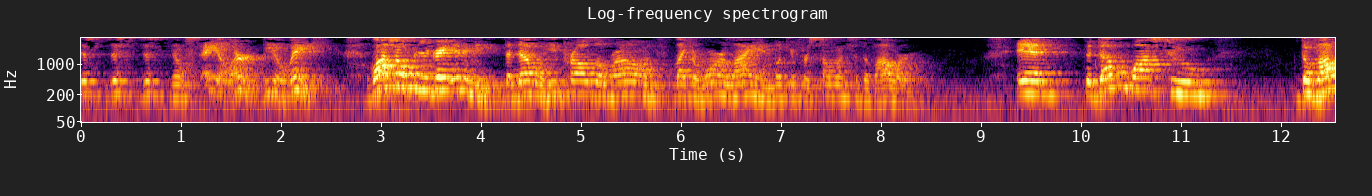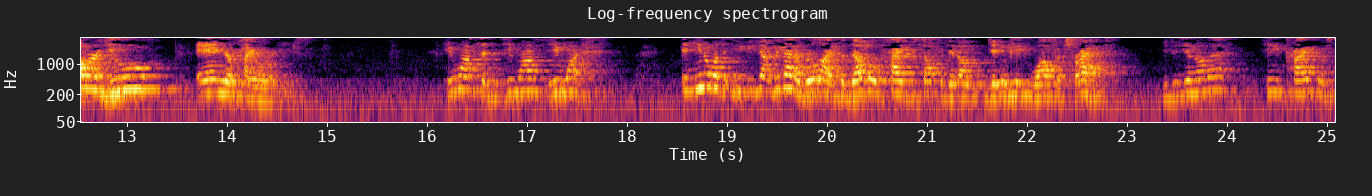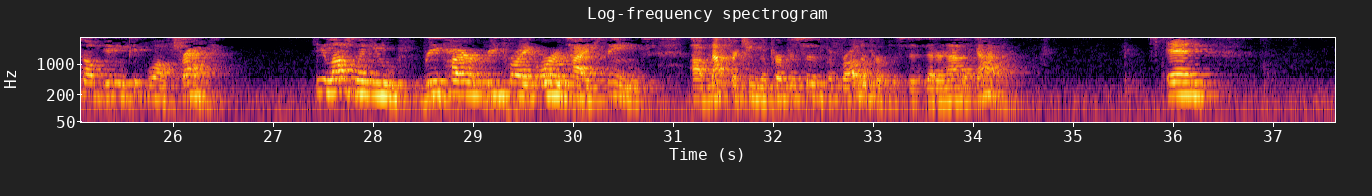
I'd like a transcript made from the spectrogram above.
Just, just, just, you know, stay alert, be awake. Watch out for your great enemy, the devil. He prowls around like a roaring lion looking for someone to devour. And the devil wants to devour you and your priorities. He wants to, he wants, he wants, and you know what? You got, we got to realize the devil prides himself on getting, people off a track. You, you know that? He prides himself getting people off track. He loves when you reprioritize things, uh, not for kingdom purposes, but for other purposes that are not of God. And,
